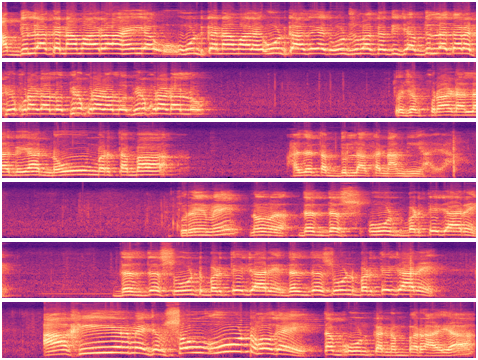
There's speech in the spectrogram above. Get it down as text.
अब्दुल्ला का नाम आ रहा है या ऊँट का नाम आ रहा है? ऊँट का आ गया तो ऊँट जुबा कर दीजिए। अब्दुल्ला का आ रहा है फिर कुरा डालो फिर कुरा डालो फिर कुरा डालो। तो जब कुरा डाला गया, नौ मरतबा हज़रत अब्दुल्ला का नाम ही आया। कुरे में नौ दस दस ऊँट बढ़ते जा रहे हैं। दस दस ऊँट बढ़ते जा रहे हैं दस दस ऊँट बढ़ते जा रहे हैं। आखिर में जब सौ ऊँट हो गए, तब ऊँट का नंबर आया,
